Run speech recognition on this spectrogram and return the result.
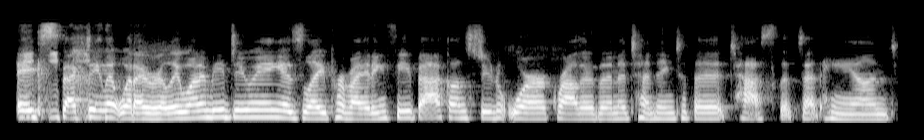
expecting that what I really want to be doing is like providing feedback on student work rather than attending to the task that's at hand.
